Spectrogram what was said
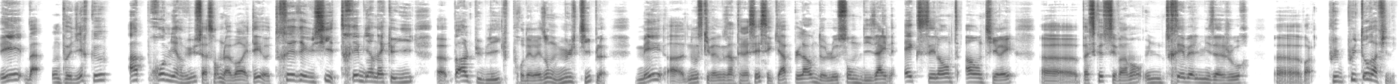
Et bah, on peut dire que à première vue, ça semble avoir été euh, très réussi et très bien accueilli euh, par le public pour des raisons multiples. Mais euh, nous, ce qui va nous intéresser, c'est qu'il y a plein de leçons de design excellentes à en tirer, parce que c'est vraiment une très belle mise à jour, voilà, plus, plutôt raffinée.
